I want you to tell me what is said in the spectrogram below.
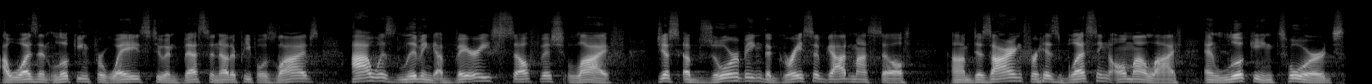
I wasn't looking for ways to invest in other people's lives. I was living a very selfish life, just absorbing the grace of God myself, um, desiring for His blessing on my life, and looking towards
